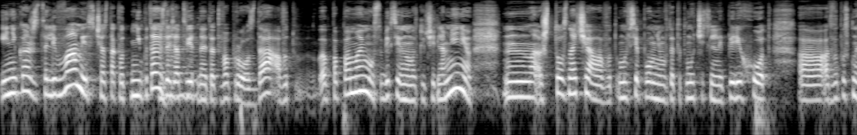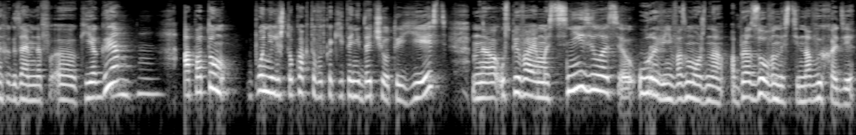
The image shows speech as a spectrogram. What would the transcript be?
И не кажется ли вам, я сейчас так вот не пытаюсь дать ответ на этот вопрос, да, а вот э, по, по моему субъективному исключительно мнению, что сначала, вот мы все помним вот этот мучительный переход э, от выпускных экзаменов э, к ЕГЭ, а потом поняли, что как-то вот какие-то недочеты есть, успеваемость снизилась, э, уровень, возможно, образованности на выходе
